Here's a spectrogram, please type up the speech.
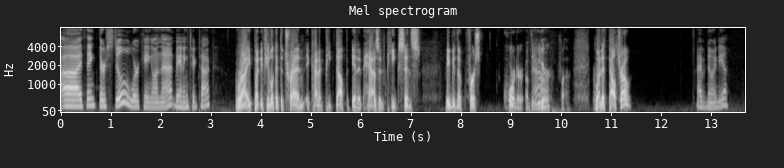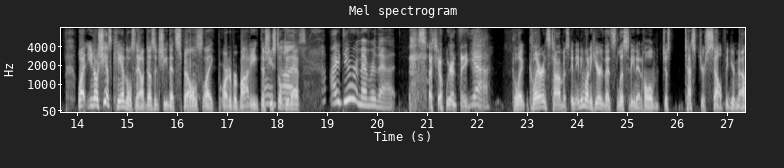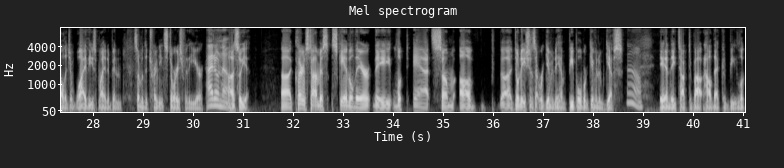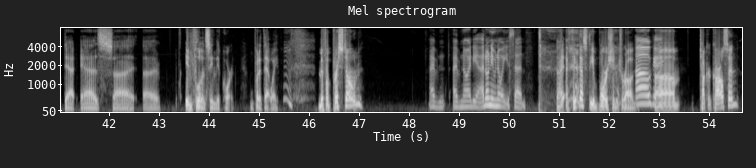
Uh, I think they're still working on that, banning TikTok. Right, but if you look at the trend, it kind of peaked up and it hasn't peaked since maybe the first quarter of the Oh. year. Gwyneth Paltrow? I have no idea. What? You know, she has candles now, doesn't she? That smells like part of her body. Does she Oh, still do that? I do remember that. Such a weird thing. Yeah. Cla- Clarence Thomas, and anyone here that's listening at home, just test yourself in your knowledge of why these might have been some of the trending stories for the year. I don't know. Uh, so yeah, uh, Clarence Thomas scandal. There, they looked at some of uh, donations that were given to him. People were giving him gifts, oh. and they talked about how that could be looked at as uh, uh, influencing the court. We'll put it that way. Hmm. Mifepristone. I have I have no idea. I don't even know what you said. I, I think that's the abortion drug. Oh, okay. Um, Tucker Carlson.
